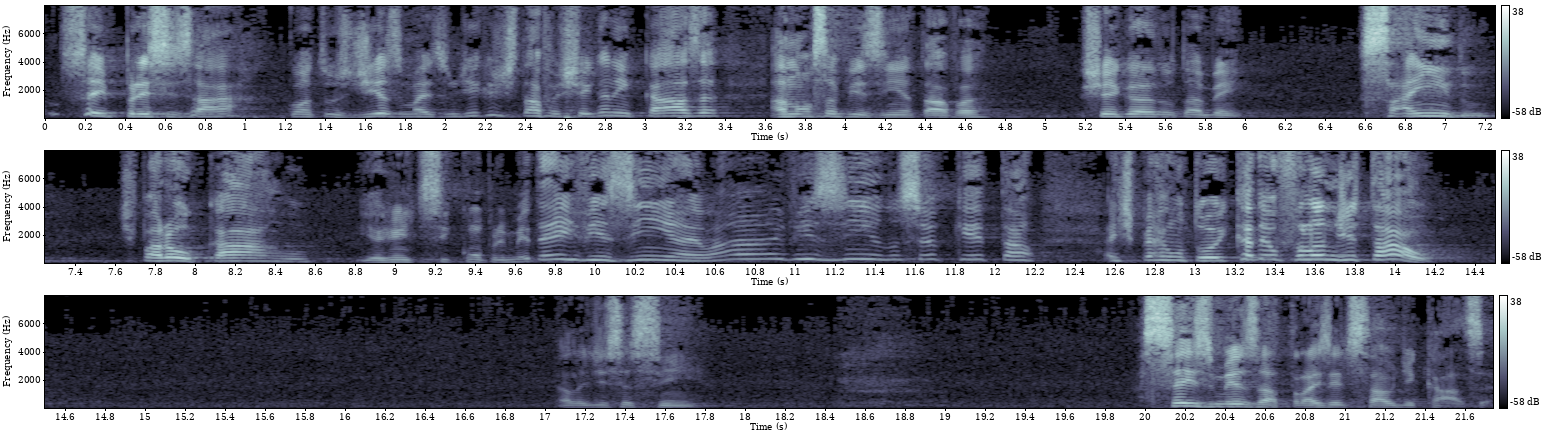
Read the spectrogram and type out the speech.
Não sei precisar quantos dias, mas um dia que a gente estava chegando em casa, a nossa vizinha estava chegando também, saindo gente parou o carro e a gente se cumprimenta. Ei, vizinha, ela, ai, vizinha, não sei o que tal. A gente perguntou, e cadê o fulano de tal? Ela disse assim: seis meses atrás ele saiu de casa.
